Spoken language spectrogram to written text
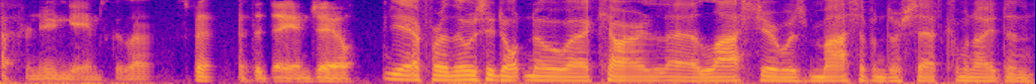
afternoon games because I spent the day in jail. Yeah, for those who don't know, uh, Carl uh, last year was massive under set coming out, and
